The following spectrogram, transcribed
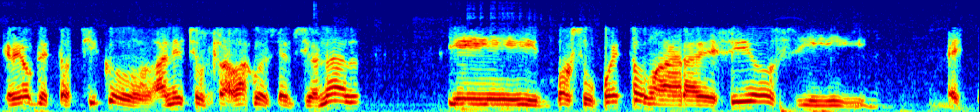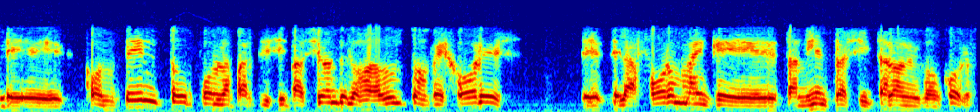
creo que estos chicos han hecho un trabajo excepcional y por supuesto agradecidos y este, contento por la participación de los adultos mejores de, la forma en que también transitaron el concurso.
